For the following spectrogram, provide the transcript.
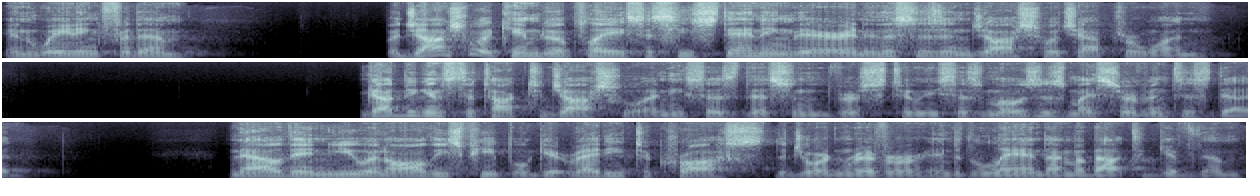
in waiting for them. But Joshua came to a place as he's standing there, and this is in Joshua chapter 1. God begins to talk to Joshua, and he says this in verse 2. He says, Moses, my servant, is dead. Now then, you and all these people get ready to cross the Jordan River into the land I'm about to give them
